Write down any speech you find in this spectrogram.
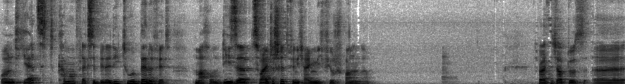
und jetzt kann man Flexibility to a Benefit machen. Und dieser zweite Schritt finde ich eigentlich viel spannender. Ich weiß nicht, ob du es äh,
